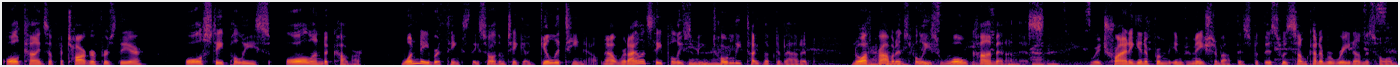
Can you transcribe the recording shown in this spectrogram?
all kinds of photographers there. All state police, all undercover. One neighbor thinks they saw them take a guillotine out. Now, Rhode Island State Police are being totally tight lipped about it. North Providence Police won't comment on this. We're trying to get inf- information about this, but this was some kind of a raid on this home,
